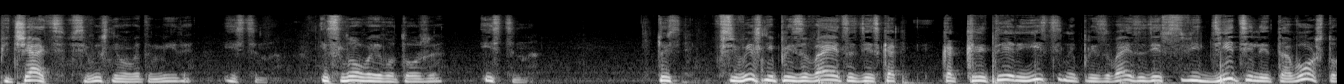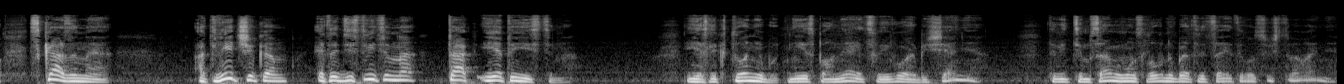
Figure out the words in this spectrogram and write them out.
печать Всевышнего в этом мире – истина. И слово Его тоже истина. То есть Всевышний призывается здесь как как критерий истины призывается здесь свидетели того, что сказанное ответчиком – это действительно так, и это истина. Если кто-нибудь не исполняет своего обещания, то ведь тем самым он словно бы отрицает его существование.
